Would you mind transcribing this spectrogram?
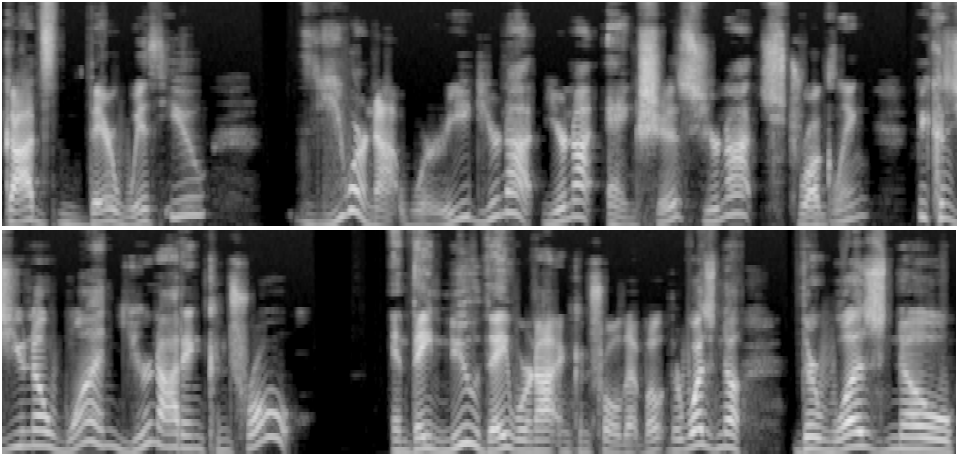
God's there with you, you are not worried. You're not you're not anxious. You're not struggling because you know one, you're not in control. And they knew they were not in control of that boat. There was no there was no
